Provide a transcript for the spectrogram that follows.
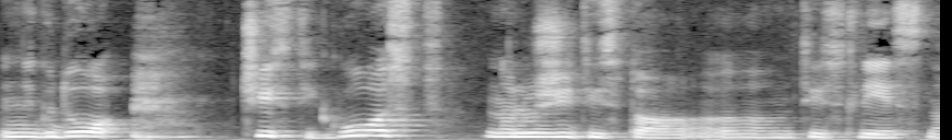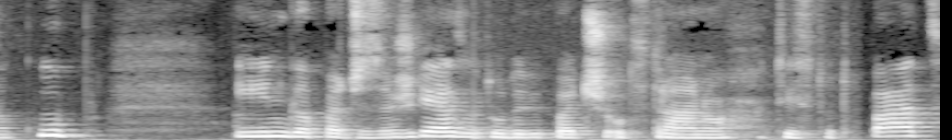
nekdo čisti gost, naloži tisto, um, tisti les na kup in ga pač zažge, zato da bi pač odstranil tisto odpad.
